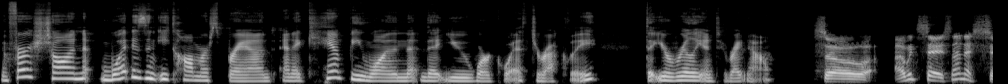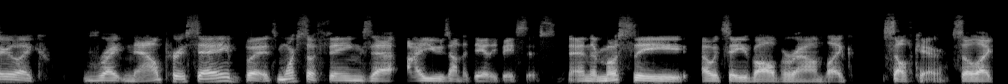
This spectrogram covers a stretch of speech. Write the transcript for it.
And first, Sean, what is an e-commerce brand? And it can't be one that you work with directly that you're really into right now. So I would say it's not necessarily like right now per se, but it's more so things that I use on a daily basis. And they're mostly, I would say, evolve around like self care. So, like,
